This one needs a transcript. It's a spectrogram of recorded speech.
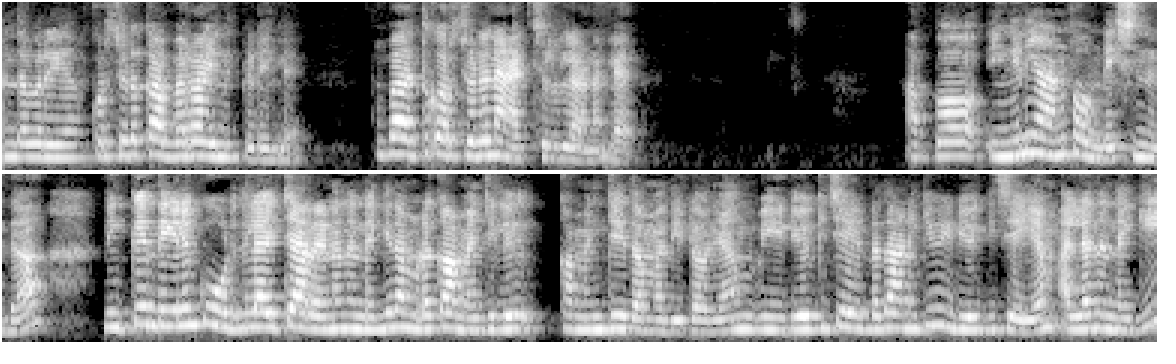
എന്താ പറയുക കുറച്ചുകൂടെ കവറായി നിൽക്കണില്ലേ അപ്പോൾ അത് കുറച്ചുകൂടെ നാച്ചുറൽ ആണല്ലേ അപ്പോൾ ഇങ്ങനെയാണ് ഫൗണ്ടേഷൻ ഇടുക. നിങ്ങൾക്ക് എന്തെങ്കിലും കൂടുതലായിട്ട് അറിയണമെന്നുണ്ടെങ്കിൽ നമ്മുടെ കമന്റിൽ കമന്റ് ചെയ്താൽ മതി കേട്ടോ ഞാൻ വീഡിയോയ്ക്ക് ചെയ്യേണ്ടതാണെങ്കിൽ വീഡിയോയ്ക്ക് ചെയ്യാം. അല്ലാന്നുണ്ടെങ്കിൽ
